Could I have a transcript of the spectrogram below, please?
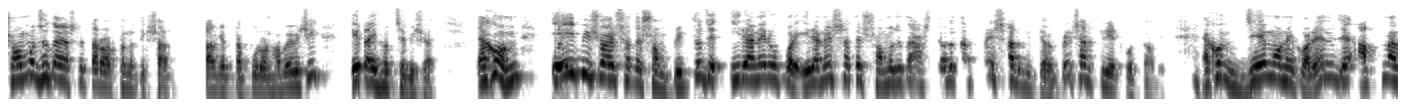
সমঝোতায় আসলে তার অর্থনৈতিক টার্গেটটা পূরণ হবে বেশি? এটাই হচ্ছে বিষয়। এখন এই বিষয়ের সাথে সম্পৃক্ত যে ইরানের উপর, ইরানের সাথে সমঝোতা আসতে হলে তার প্রেশার দিতে হবে প্রেশার ক্রিয়েট করতে হবে। এখন যে মনে করেন যে আপনার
